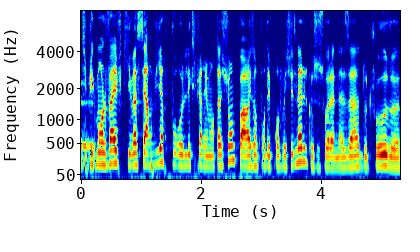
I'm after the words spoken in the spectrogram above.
Typiquement le Vive qui va servir pour l'expérimentation, par exemple pour des professionnels, que ce soit la NASA, d'autres choses, euh,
